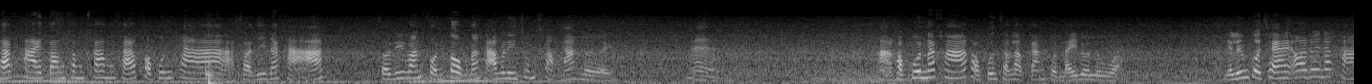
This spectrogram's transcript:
ทักทายตอนค่ำๆครับขอบคุณค่ะ สวัสดีนะคะ สวัสดีวันฝนตกนะคะ วันนี้ชุ่มฉ่ำมากเลย อ่าอ่าขอบคุณนะคะ ขอบคุณสำหรับการกดไลค์รัวๆอย่าลืมกดแชร์ให้อ้อด้วยนะคะ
